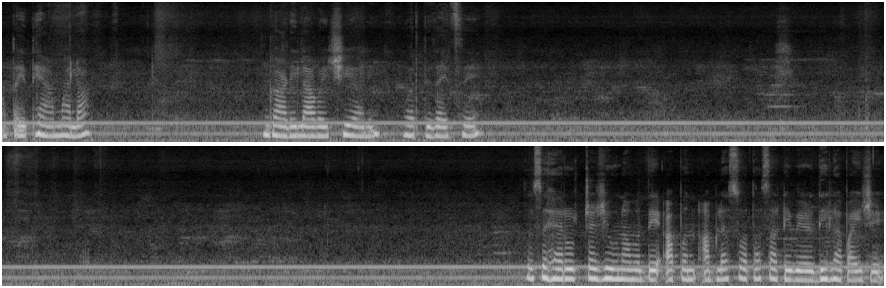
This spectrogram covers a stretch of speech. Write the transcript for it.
आता इथे आम्हाला गाडी लावायची आणि वरती जायचं आहे तसं ह्या रोजच्या जीवनामध्ये आपण आपल्या स्वतःसाठी वेळ दिला पाहिजे.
